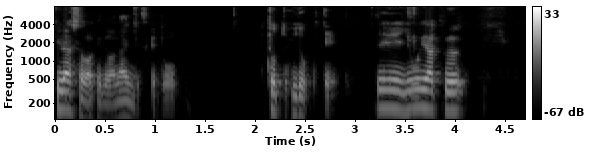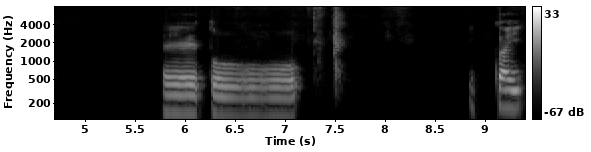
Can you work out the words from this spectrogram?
切らしたわけではないんですけど、ちょっとひどくて。で、ようやく、えっ、と、一回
